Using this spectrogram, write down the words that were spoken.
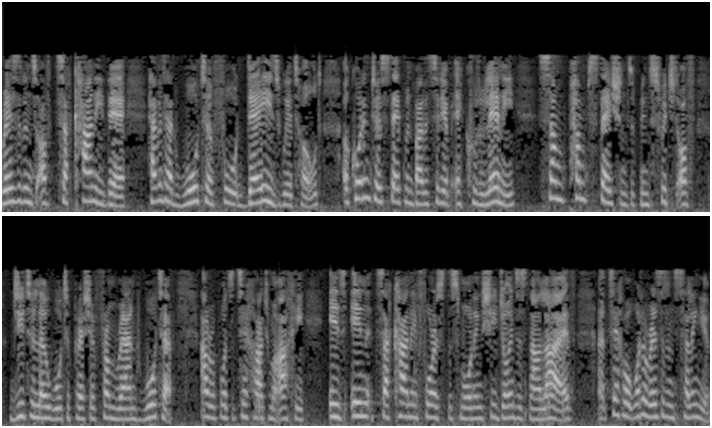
residents of Tsakane there haven't had water for days, we're told. According to a statement by the city of Ekurhuleni, some pump stations have been switched off due to low water pressure from Rand Water. Our reporter Tsehaj Moagi is in Tsakane for us this morning. She joins us now live. Uh, Tseho, what are residents telling you?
